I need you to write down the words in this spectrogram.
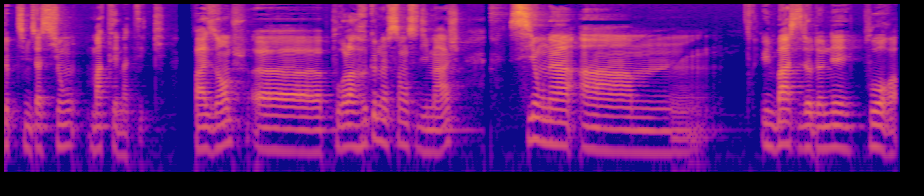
d'optimisation mathématique. Par exemple, euh, pour la reconnaissance d'image, si on a une base de données pour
